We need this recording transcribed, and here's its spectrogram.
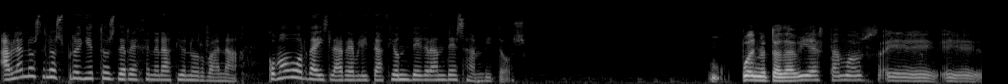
háblanos de los proyectos de regeneración ¿Cómo abordáis la rehabilitación de grandes ámbitos? Bueno, todavía estamos eh, eh,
